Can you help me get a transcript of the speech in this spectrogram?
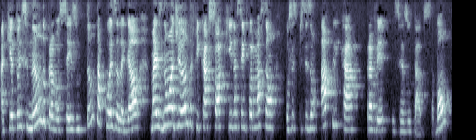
Aqui eu estou ensinando para vocês tanta coisa legal, mas não adianta ficar só aqui nessa informação. Vocês precisam aplicar para ver os resultados, tá bom?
